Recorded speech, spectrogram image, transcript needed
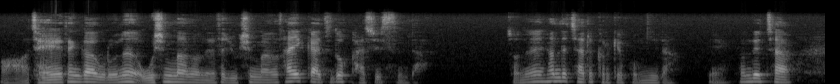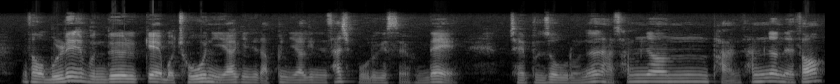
어, 제 생각으로는 50만 원에서 60만 원 사이까지도 갈 수 있습니다. 저는 현대차를 그렇게 봅니다. 예, 현대차 그래서 뭐 물리신 분들께 뭐 좋은 이야기인지 나쁜 이야기인지 사실 모르겠어요. 근데 제 분석으로는 한 3년 반, 3년에서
